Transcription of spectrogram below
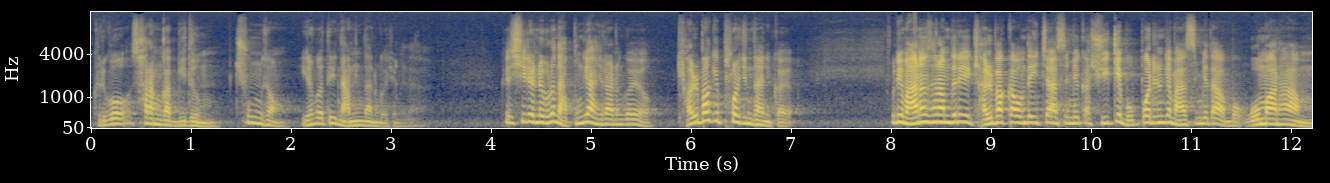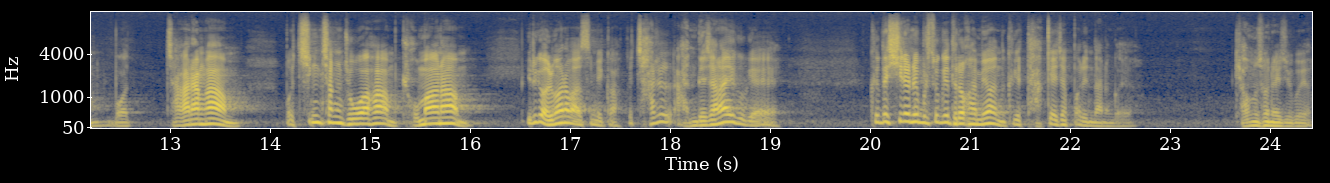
그리고 사랑과 믿음, 충성 이런 것들이 남는다는 것입니다. 그래서 시련의 불은 나쁜 게 아니라는 거예요. 결박이 풀어진다니까요. 우리 많은 사람들이 결박 가운데 있지 않습니까? 쉽게 못 버리는 게 많습니다. 뭐 오만함, 뭐 자랑함, 뭐 칭찬 좋아함, 교만함 이렇게 얼마나 많습니까? 잘 안 되잖아요, 그게. 근데 시련의 불 속에 들어가면 그게 다 깨져 버린다는 거예요. 겸손해지고요.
